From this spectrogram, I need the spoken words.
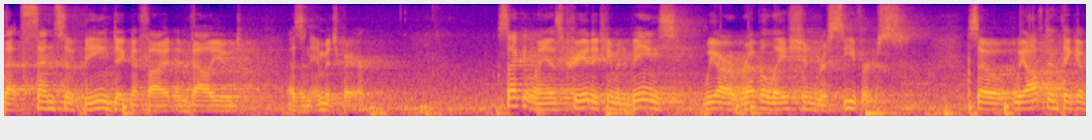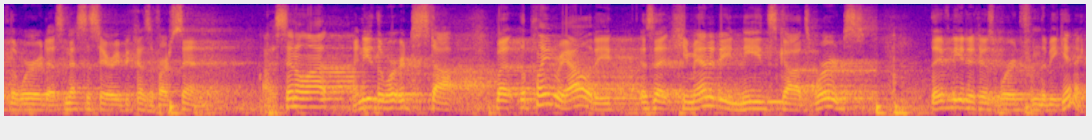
that sense of being dignified and valued as an image bearer. Secondly, as created human beings, we are revelation receivers. So we often think of the word as necessary because of our sin. I sin a lot, I need the word to stop. But the plain reality is that humanity needs God's words. They've needed His word from the beginning.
